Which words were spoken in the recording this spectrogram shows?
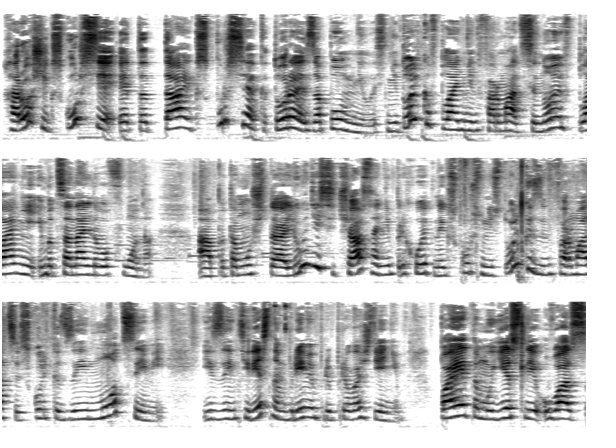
Хорошая экскурсия — это та экскурсия, которая запомнилась не только в плане информации, но и в плане эмоционального фона а потому что люди сейчас, они приходят на экскурсию не столько за информацией, сколько за эмоциями и за интересным времяпрепровождением. Поэтому, если у вас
